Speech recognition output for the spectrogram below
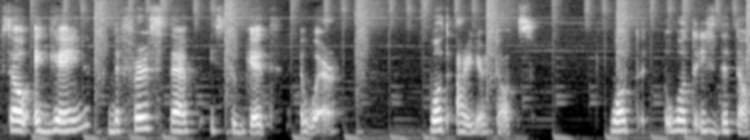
So, again, the first step is to get aware. What are your thoughts? What what is the talk?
